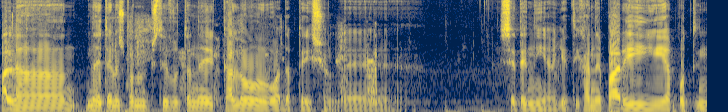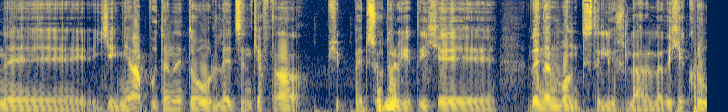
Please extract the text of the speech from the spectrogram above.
Αλλά ναι, τέλος πάντων πιστεύω ότι ήταν καλό adaptation. Ε, σε ταινία. Γιατί είχαν πάρει από την ε, γενιά που ήταν το Legend και αυτά περισσότερο γιατί είχε, δεν ήταν μόνη της τελείως η Λάρα δηλαδή είχε crew.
